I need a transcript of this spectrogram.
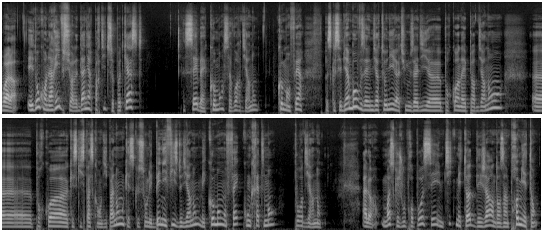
Voilà. Et donc on arrive sur la dernière partie de ce podcast, c'est ben, comment savoir dire non? Comment faire? Parce que c'est bien beau, vous allez me dire Tony, là tu nous as dit euh, pourquoi on avait peur de dire non, euh, pourquoi, qu'est-ce qui se passe quand on dit pas non, qu'est-ce que sont les bénéfices de dire non, mais comment on fait concrètement pour dire non? Alors, moi ce que je vous propose, c'est une petite méthode déjà dans un premier temps.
